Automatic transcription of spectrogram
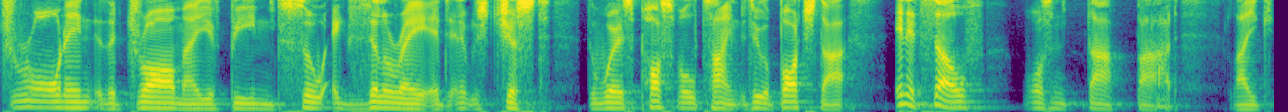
drawn into the drama, you've been so exhilarated, and it was just the worst possible time to do a botch that in itself wasn't that bad. Like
